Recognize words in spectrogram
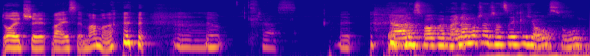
deutsche, weiße Mama. Krass. ja, das war bei meiner Mutter tatsächlich auch so.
